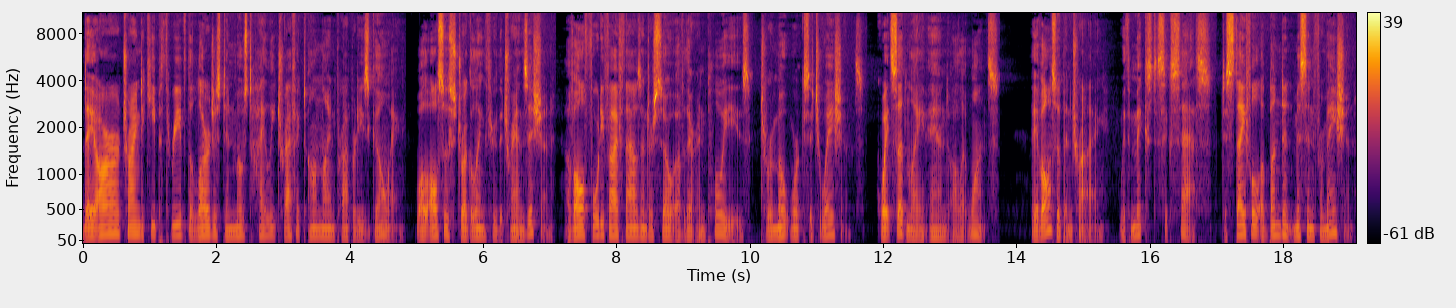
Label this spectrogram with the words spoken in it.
they are trying to keep three of the largest and most highly trafficked online properties going, while also struggling through the transition of all 45,000 or so of their employees to remote work situations, quite suddenly and all at once. They have also been trying, with mixed success, to stifle abundant misinformation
